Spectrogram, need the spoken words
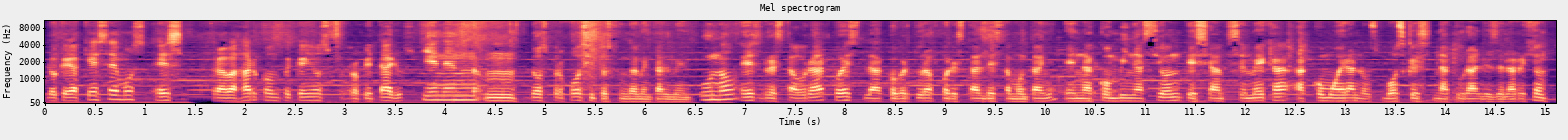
Lo que aquí hacemos es trabajar con pequeños propietarios tienen mm, dos propósitos fundamentalmente. Uno es restaurar pues la cobertura forestal de esta montaña en la combinación que se asemeja a cómo eran los bosques naturales de la región.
